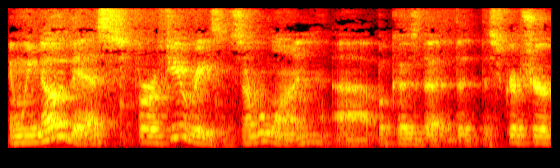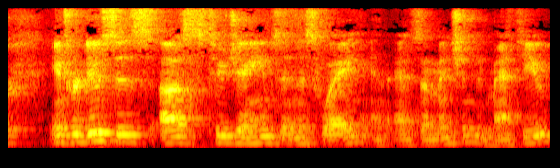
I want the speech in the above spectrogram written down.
And we know this for a few reasons. Number one, uh, because the, the, the, scripture introduces us to James in this way, and as I mentioned in Matthew,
